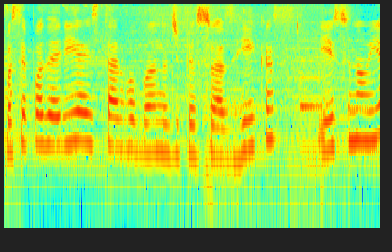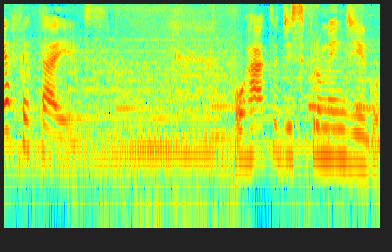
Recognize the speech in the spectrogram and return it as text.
Você poderia estar roubando de pessoas ricas e isso não ia afetar eles. O rato disse para o mendigo:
